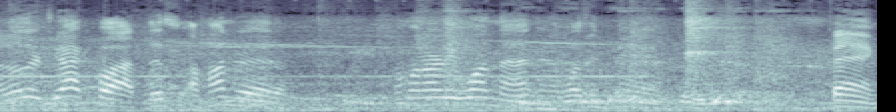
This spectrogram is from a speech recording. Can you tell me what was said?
Another jackpot. This a hundred. Someone already won that, and it wasn't me. Bang.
